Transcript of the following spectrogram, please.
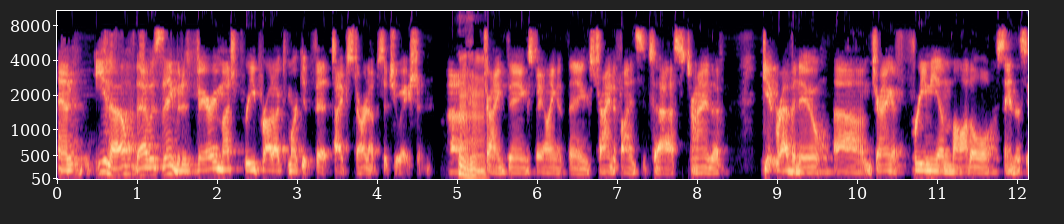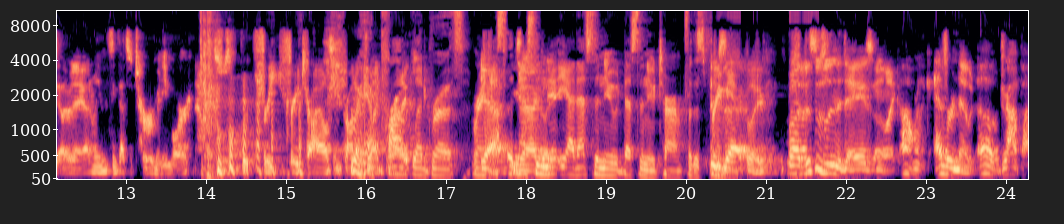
and you know that was the thing, but it's very much pre-product market fit type startup situation. Uh, mm-hmm. Trying things, failing at things, trying to find success, trying to get revenue, um, trying a freemium model. Saying this the other day, I don't even think that's a term anymore. Now it's just free free trials and product led product led growth. Right. Yeah, that's the, exactly. That's the new, yeah, that's the new that's the new term for this. Freemium. Exactly. But this was in the days and like, oh, we're like Evernote, oh, Dropbox,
